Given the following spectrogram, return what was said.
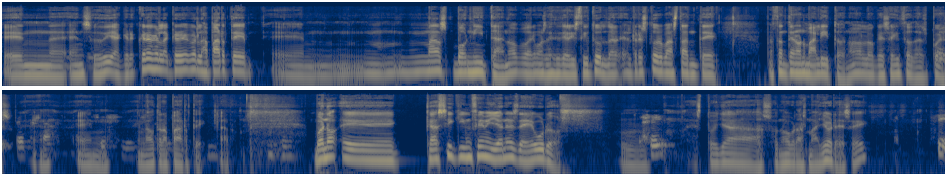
en, en su día. Creo, creo que la, creo que es la parte eh, más bonita, ¿no? Podríamos decir, del instituto. El resto es bastante, bastante normalito, ¿no? Lo que se hizo después en, la otra parte, claro. Bueno, eh, casi 15 millones de euros. Mm, Sí. Esto ya son obras mayores, ¿eh? Sí,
